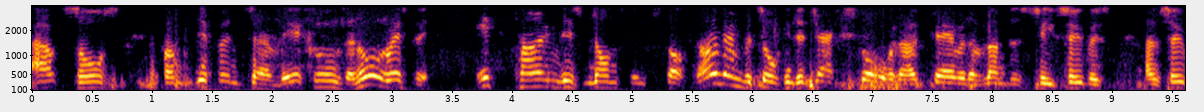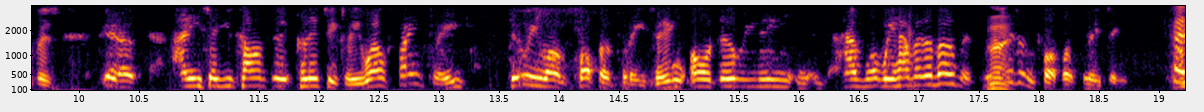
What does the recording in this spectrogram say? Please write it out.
outsource from different uh, vehicles and all the rest of it. It's time this nonsense stopped. I remember talking to Jack Straw when I was chairman of London's chief supers and supers, you know, and he said you can't do it politically. Well, frankly, do we want proper policing or do we need have what we have at the moment, which Right. isn't proper policing? So,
